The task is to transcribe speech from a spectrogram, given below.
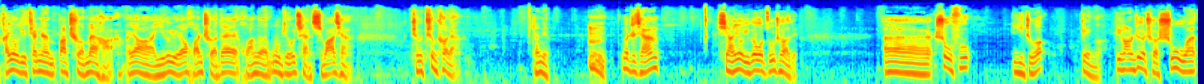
还有的天天把车买下，哎呀，一个月要还车贷，还个五六千、七八千，挺挺可怜，真的。我之前西安有一个我租车的，呃，首付一折给我，比方说这个车十五万，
